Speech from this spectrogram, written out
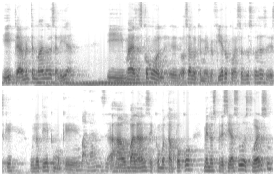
Y claramente el madre no le salía. Y más, es como, o sea, lo que me refiero con estas dos cosas es que uno tiene como que... Un balance. Ajá, un balance, como tampoco menospreciar su esfuerzo,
